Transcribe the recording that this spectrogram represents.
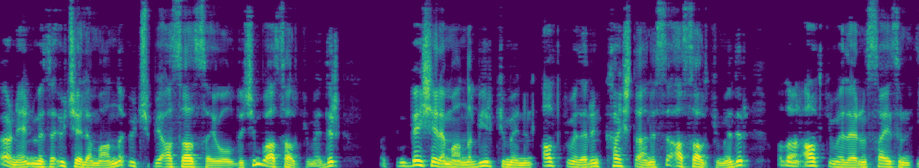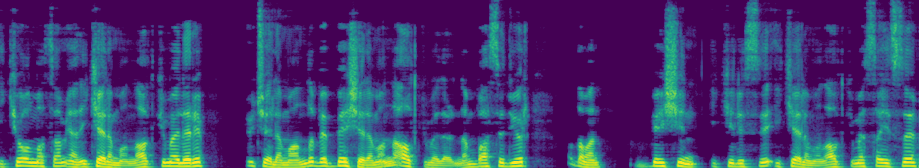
Örneğin mesela 3 elemanlı 3 bir asal sayı olduğu için bu asal kümedir. 5 elemanlı bir kümenin alt kümelerin kaç tanesi asal kümedir? O zaman alt kümelerin sayısının 2 olmasam yani 2 elemanlı alt kümeleri 3 elemanlı ve 5 elemanlı alt kümelerinden bahsediyor. O zaman 5'in ikilisi 2 elemanlı alt küme sayısı,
